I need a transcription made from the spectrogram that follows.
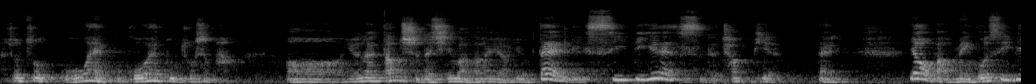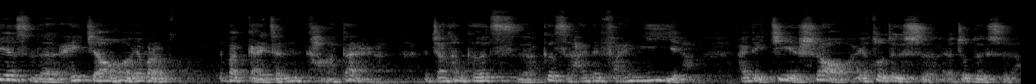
他说：“做国外部，国外部做什么？”哦，原来当时的喜马拉雅有代理 CBS 的唱片。代理，要把美国 CBS 的黑胶哈，要把它要把它改成卡带啊，加上歌词啊，歌词还得翻译呀、啊，还得介绍啊，要做这个事，要做这个事啊，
